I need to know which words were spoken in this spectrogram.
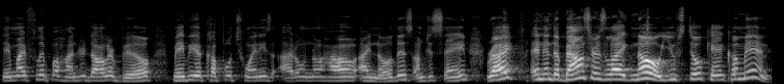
They might flip a $100 bill, maybe a couple 20s. I don't know how I know this, I'm just saying, right? And then the bouncer is like, no, you still can't come in.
